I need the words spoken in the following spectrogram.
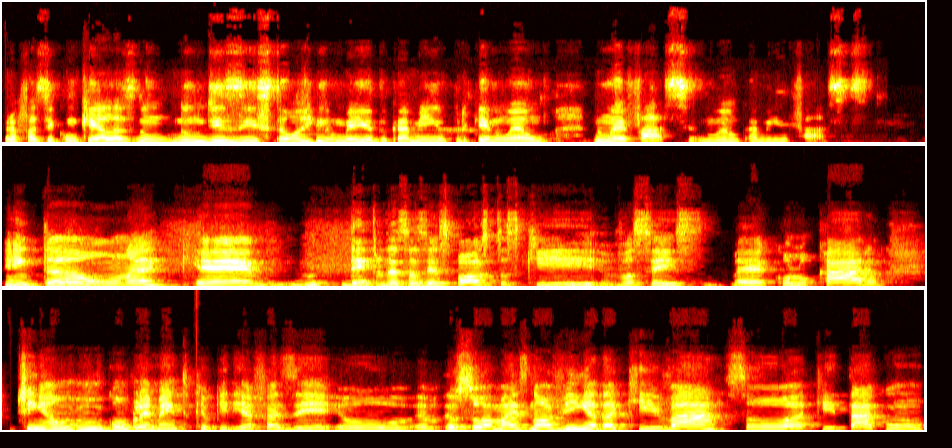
Para fazer com que elas não, não desistam aí no meio do caminho, porque não é, um, não é fácil, não é um caminho fácil. Então, né, é, dentro dessas respostas que vocês é, colocaram, tinha um, complemento que eu queria fazer. Eu, eu, eu, sou a mais novinha daqui, vá, sou a que está com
